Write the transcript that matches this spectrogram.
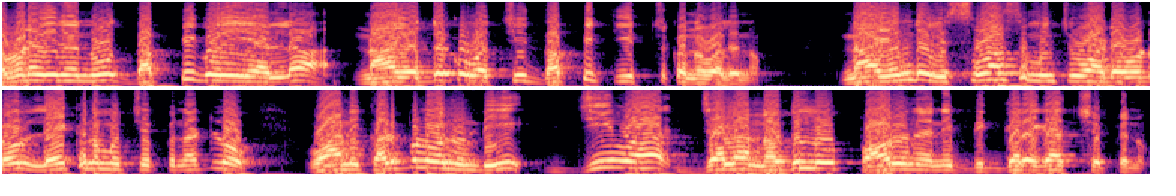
ఎవడైనను దప్పిగొయ్యేళ్ళ నా యొద్దకు వచ్చి దప్పి తీర్చుకునవలెను. నా ఎందు విశ్వాసం ఉంచువాడెవడో లేఖనము చెప్పినట్లు వాని కడుపులో నుండి జీవ జల నదులు పారునని బిగ్గరగా చెప్పెను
